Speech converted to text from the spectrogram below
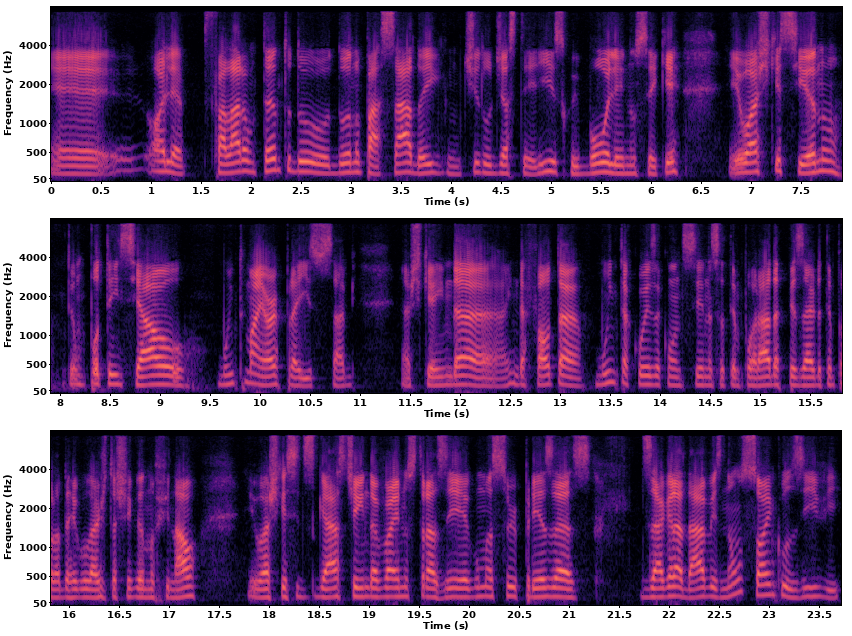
é, olha, falaram tanto do, do ano passado aí, um título de asterisco e bolha e não sei o que. Eu acho que esse ano tem um potencial muito maior para isso, sabe? Acho que ainda, ainda falta muita coisa acontecer nessa temporada, apesar da temporada regular já estar tá chegando no final. Eu acho que esse desgaste ainda vai nos trazer algumas surpresas desagradáveis, não só inclusive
